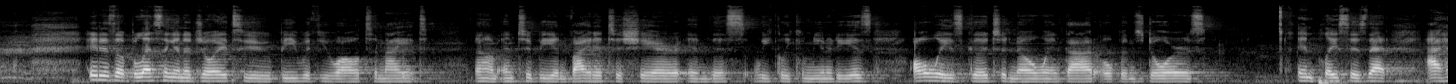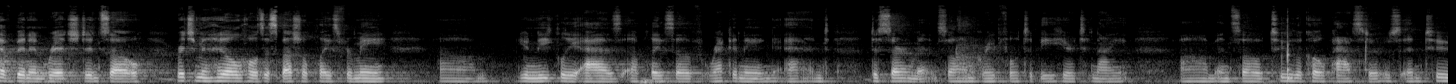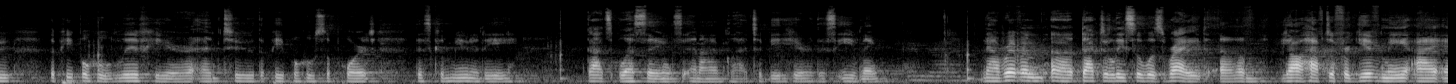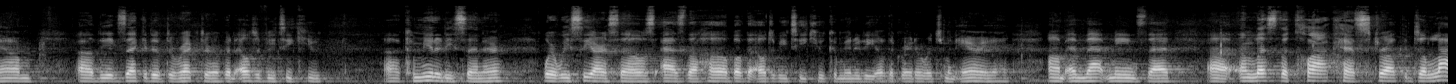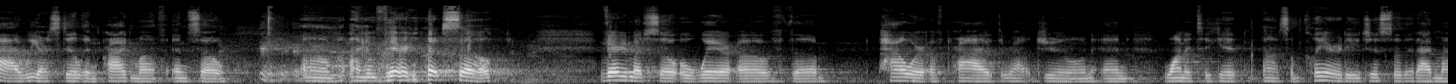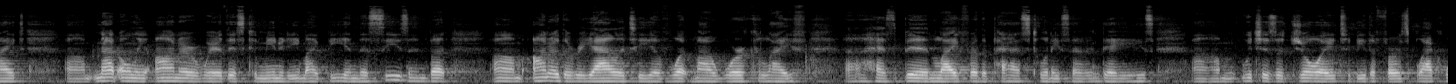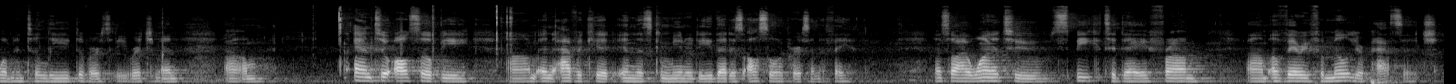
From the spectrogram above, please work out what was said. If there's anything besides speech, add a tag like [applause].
here. [laughs] it is a blessing and a joy to be with you all tonight um, and to be invited to share in this weekly community. is always good to know when God opens doors in places that I have been enriched. And so Richmond Hill holds a special place for me, um, uniquely as a place of reckoning and discernment. So I'm grateful to be here tonight. Um, and so to the co pastors and to the people who live here and to the people who support this community, God's blessings, and I'm glad to be here this evening. Now, Reverend uh, Dr. Lisa was right. Um, y'all have to forgive me. I am uh, the executive director of an LGBTQ uh, community center where we see ourselves as the hub of the LGBTQ community of the greater Richmond area. Um, and that means that uh, unless the clock has struck July, we are still in Pride Month. And so um, I am very [laughs] much so, very much so aware of the power of pride throughout June and wanted to get uh, some clarity just so that I might um, not only honor where this community might be in this season, but um, honor the reality of what my work life uh, has been like for the past 27 days, um, which is a joy to be the first black woman to lead Diversity Richmond um, and to also be um, an advocate in this community that is also a person of faith. And so I wanted to speak today from um, a very familiar passage,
